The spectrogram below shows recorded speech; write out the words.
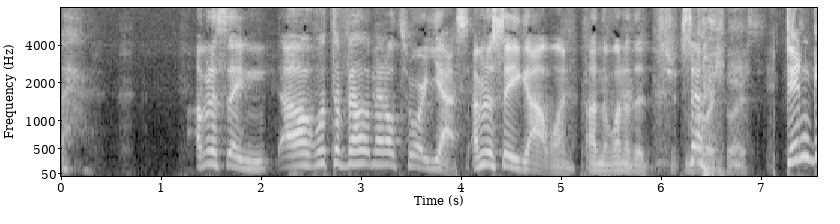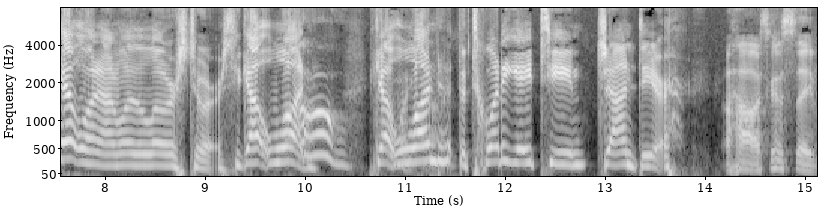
I'm gonna say, oh, what developmental tour? Yes, I'm gonna say he got one on the one of the sh- So- lower tours. Didn't get one on one of the lower tours. He got one. Oh, he got my one the 2018 John Deere. oh, I was gonna say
